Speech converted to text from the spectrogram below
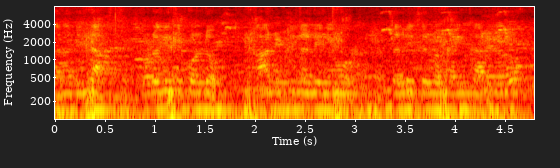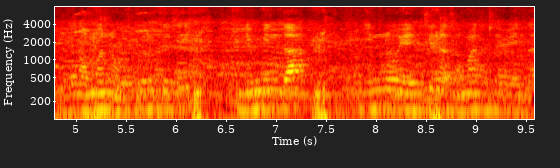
ಧನದಿಂದ ತೊಡಗಿಸಿಕೊಂಡು ಆ ನಿಟ್ಟಿನಲ್ಲಿ ನೀವು ಸಲ್ಲಿಸಿರುವ ಕೈಕಾರ್ಯಗಳು ನಮ್ಮನ್ನು ಗುರುತಿಸಿ ನಿಮ್ಮಿಂದ ಇನ್ನೂ ಹೆಚ್ಚಿನ ಸಮಾಜ ಸೇವೆಯಿಂದ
